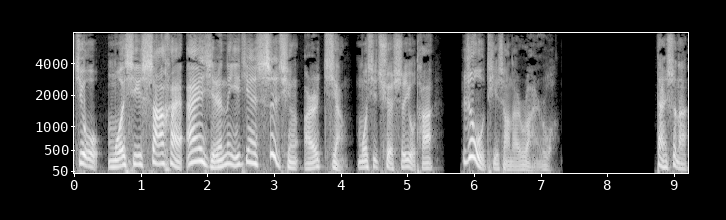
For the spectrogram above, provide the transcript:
就摩西杀害埃及人那一件事情而讲，摩西确实有他肉体上的软弱，但是呢，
